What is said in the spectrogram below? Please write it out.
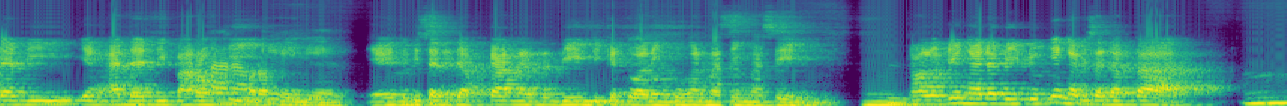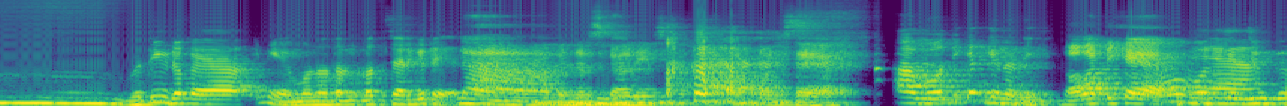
ada di yang ada di paroki. Paroki. Ini. Ya, itu bisa didaftarkan di, di ketua lingkungan masing-masing. Hmm. Kalau dia nggak ada biduknya nggak bisa daftar. Hmm. Berarti udah kayak ini ya mau nonton konser gitu ya? Nah, benar sekali. Konser. Ah bawa tiket gak nanti? Bawa tiket. Oh bawa Iya. tiket juga.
